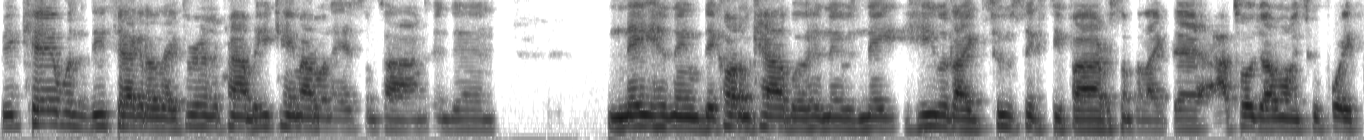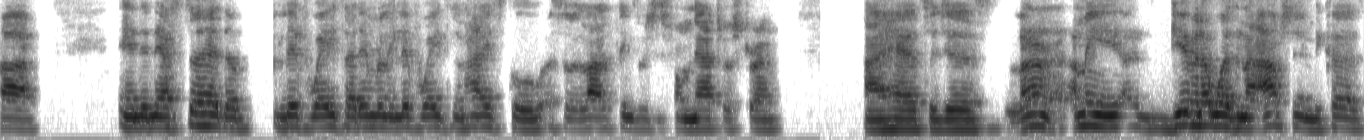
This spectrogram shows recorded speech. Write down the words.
Big Kev was a D tackle that was like 300 pound, but he came out on the edge sometimes. And then Nate, his name, they called him Cowboy. His name was Nate. He was like 265 or something like that. I told you I was only 245. And then I still had to lift weights. I didn't really lift weights in high school. So a lot of things was just from natural strength. I had to just learn. I mean, giving up wasn't an option because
